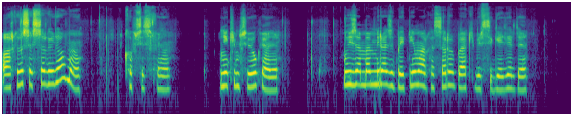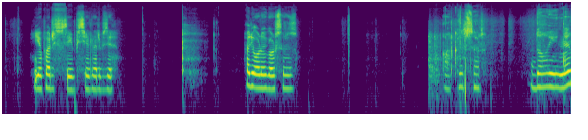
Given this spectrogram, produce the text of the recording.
Arkada sesler geliyor ama kapı sesi falan. Yine kimse yok yani. Bu yüzden ben birazcık bekleyeyim arkadaşlar. Belki birisi gelir de yaparız size bir şeyler bize. Hadi orada görüşürüz. Arkadaşlar daha yeni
